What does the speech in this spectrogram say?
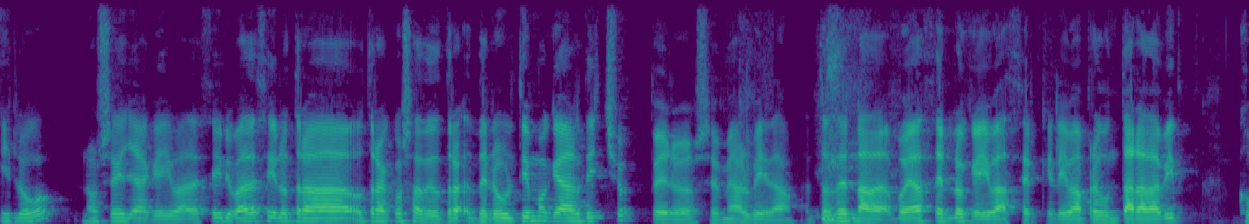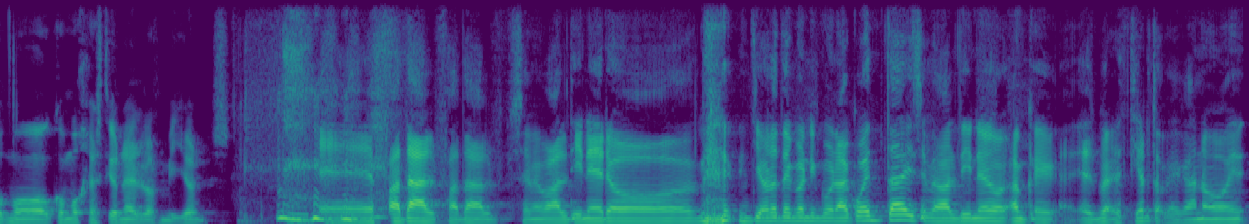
Y luego, no sé ya qué iba a decir. Iba a decir otra, otra cosa de, otra, de lo último que has dicho, pero se me ha olvidado. Entonces, nada, voy a hacer lo que iba a hacer, que le iba a preguntar a David cómo, cómo gestiona él los millones. Eh, fatal, fatal. Se me va el dinero. Yo no tengo ninguna cuenta y se me va el dinero. Aunque es, ver- cierto que gano eh,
